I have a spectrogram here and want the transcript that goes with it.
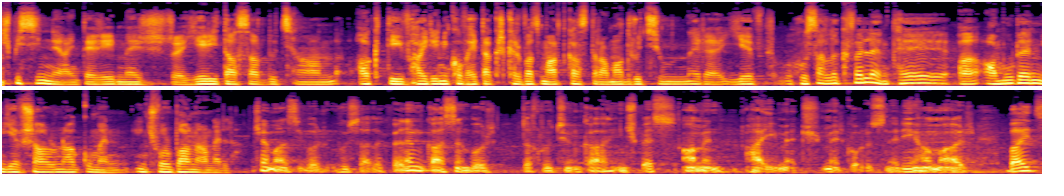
ինչպիսին է այնտեղի մեր երիտասարդության ակտիվ հայրենիքով հետաքրքրված մարդկանց տրամադրությունները եւ հուսալքվել են թե ամուր են եւ շարունակում են ինչ որ բան անել չեմ ասի որ հուսալքվել եմ կասեմ որ տխրություն կա ինչպես ամեն հայի մեջ մեր կորուսների համար բայց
